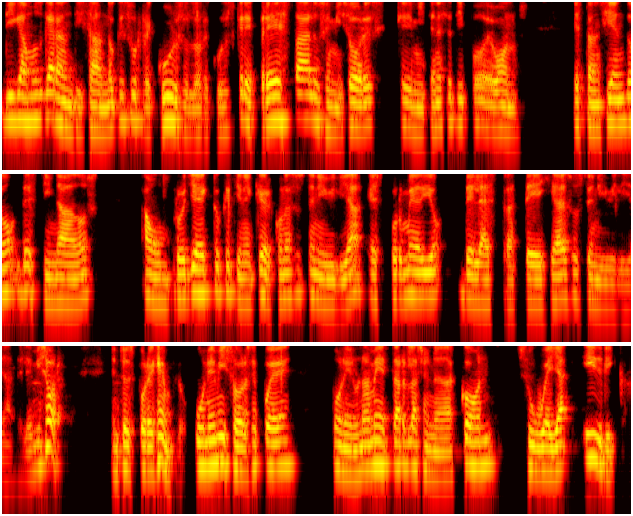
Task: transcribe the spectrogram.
digamos, garantizando que sus recursos, los recursos que le presta a los emisores que emiten este tipo de bonos, están siendo destinados a un proyecto que tiene que ver con la sostenibilidad es por medio de la estrategia de sostenibilidad del emisor. Entonces, por ejemplo, un emisor se puede poner una meta relacionada con su huella hídrica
